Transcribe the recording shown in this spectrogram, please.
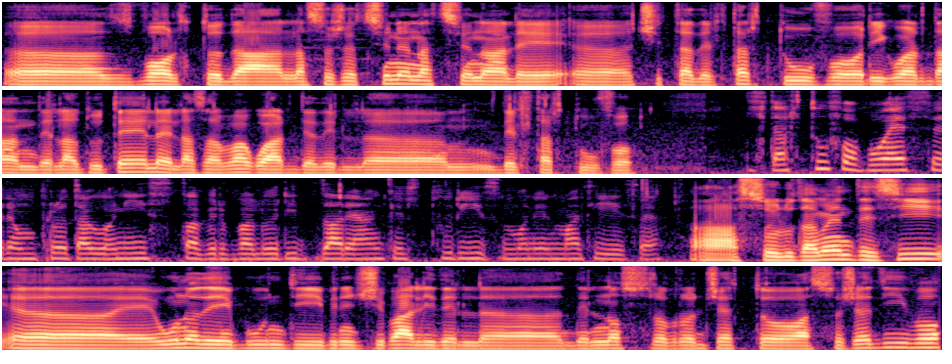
eh, svolto dall'Associazione Nazionale eh, Città del Tartufo riguardante la tutela e la salvaguardia del, del tartufo. Il tartufo può essere un protagonista per valorizzare anche il turismo nel Matese? Assolutamente sì, eh, è uno dei punti principali del, del nostro progetto associativo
